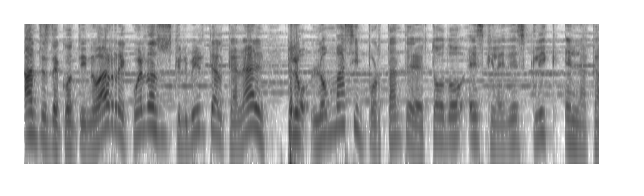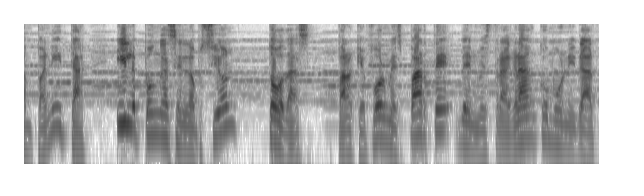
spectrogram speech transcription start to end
Antes de continuar, recuerda suscribirte al canal, pero lo más importante de todo es que le des clic en la campanita y le pongas en la opción Todas, para que formes parte de nuestra gran comunidad.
